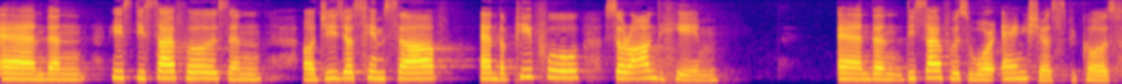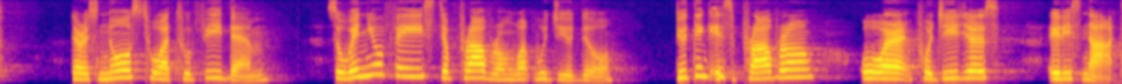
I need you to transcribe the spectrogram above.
And then his disciples and uh, Jesus himself and the people surround him. And then disciples were anxious because there is no store to feed them. So when you face the problem, what would you do? Do you think it's a problem or for Jesus it is not?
